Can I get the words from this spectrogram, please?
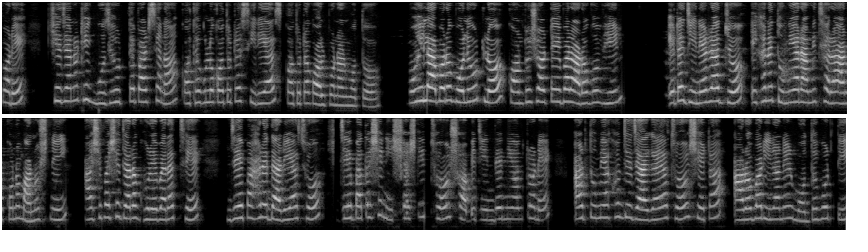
পড়ে, সে যেন ঠিক বুঝে উঠতে পারছে না কথাগুলো কতটা সিরিয়াস, কতটা কল্পনার মতো। মহিলা আবারও বলে উঠল, কণ্ঠস্বরটা এবার আরও গভীর এটা জিনের রাজ্য। এখানে তুমি আর আমি ছাড়া আর কোনো মানুষ নেই। আশেপাশে যারা ঘুরে বেড়াচ্ছে, যে পাহাড়ে দাঁড়িয়ে আছো, যে বাতাসে নিঃশ্বাস নিচ্ছ সবে জিনদের নিয়ন্ত্রণে। আর তুমি এখন যে জায়গায় আছো, সেটা আরব আর ইরানের মধ্যবর্তী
